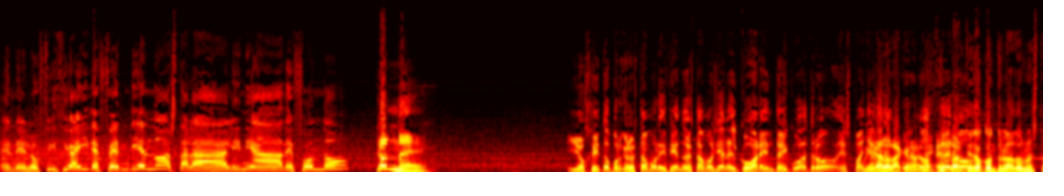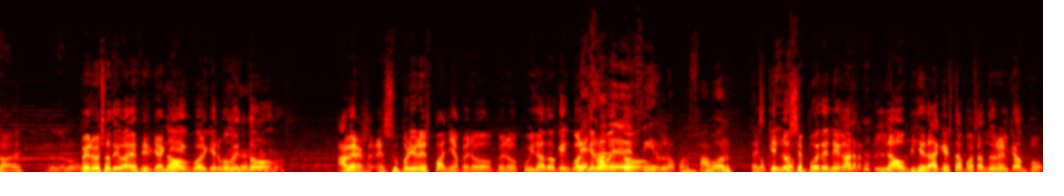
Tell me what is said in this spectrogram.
en el oficio ahí defendiendo hasta la línea de fondo. ¿Dónde? Y ojito, porque lo estamos diciendo, estamos ya en el 44. España Cuidado gana la cara, 1-0. ¿eh? El partido controlado no está, ¿eh? Desde luego. Pero eso te iba a decir, que aquí No. en cualquier momento. A ver, es superior España, pero, pero cuidado que en cualquier Deja de momento. decirlo, por favor. te Es lo que no se puede negar la obviedad que está pasando en el campo.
